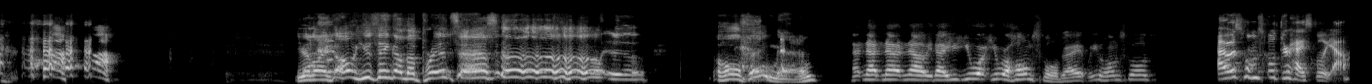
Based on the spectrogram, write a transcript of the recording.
You're like, oh, you think I'm a princess? Yeah. The whole thing, man. No, no, no, no. no you, you were you were homeschooled, right? Were you homeschooled? I was homeschooled through high school. Yeah,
